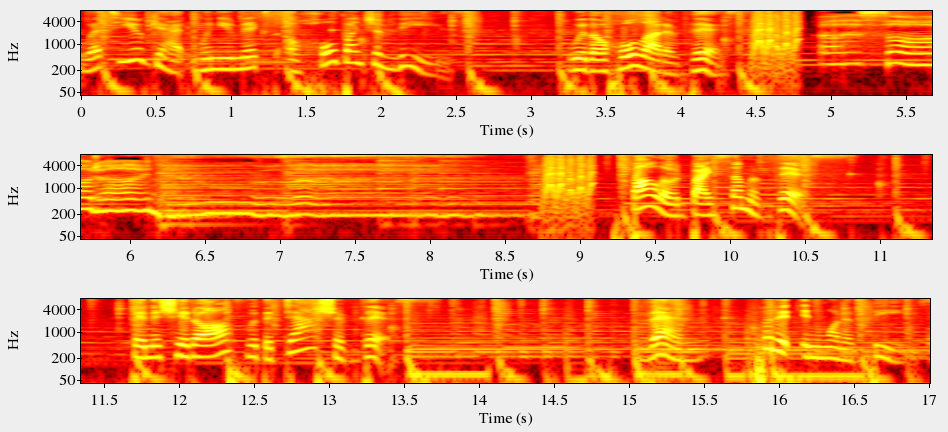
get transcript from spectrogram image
What do you get when you mix a whole bunch of these with a whole lot of this? I thought I knew love. Followed by some of this. Finish it off with a dash of this. Then, put it in one of these.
